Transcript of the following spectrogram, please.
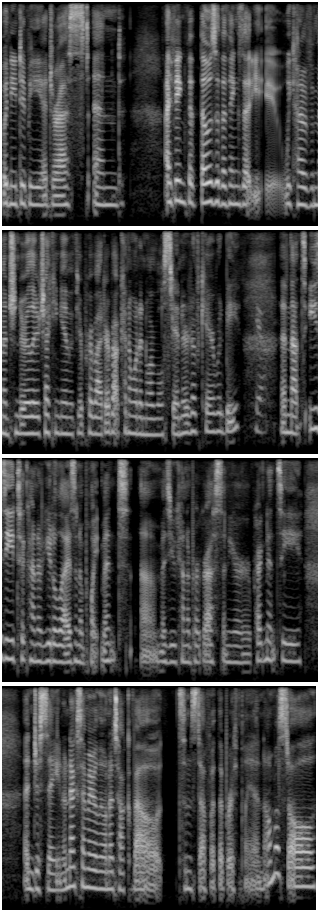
would need to be addressed. And I think that those are the things that we kind of mentioned earlier, checking in with your provider about kind of what a normal standard of care would be. Yeah. And that's easy to kind of utilize an appointment um, as you kind of progress in your pregnancy and just say, you know, next time I really want to talk about some stuff with the birth plan. Almost all,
